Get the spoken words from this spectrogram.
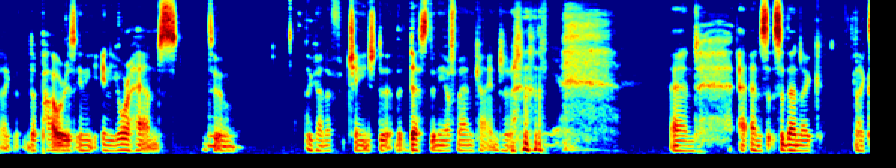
like the power is in in your hands to to kind of change the the destiny of mankind. Yeah. and and so, so then like like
